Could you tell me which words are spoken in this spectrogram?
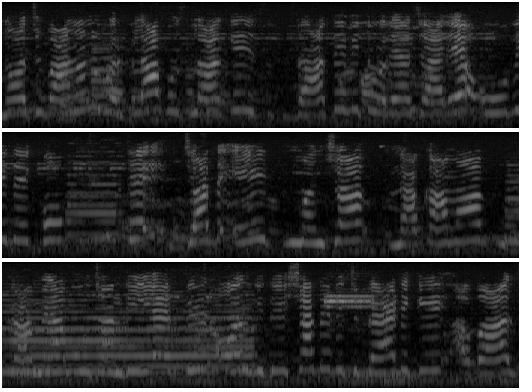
ਨੌਜਵਾਨਾਂ ਨੂੰ ਵਰਗਲਾ ਫੁਸਲਾ ਕੇ ਇਸ ਰਾਹ ਤੇ ਵੀ ਤੋਰਿਆ ਜਾ ਰਿਹਾ ਉਹ ਵੀ ਦੇਖੋ। ਤੇ ਜਦ ਇਹ ਮਨਸ਼ਾ ਨਾਕਾਮਾ ਕਾਮਯਾਬ ਹੋ ਜਾਂਦੀ ਹੈ ਫਿਰ ਔਰ ਵਿਦੇਸ਼ਾਂ ਦੇ ਵਿੱਚ ਬੈਠ ਕੇ ਆਵਾਜ਼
